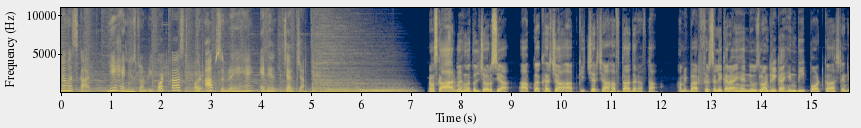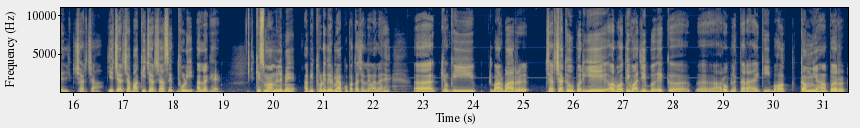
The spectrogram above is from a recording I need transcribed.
नमस्कार ये है न्यूज़ लॉन्ड्री पॉडकास्ट और आप सुन रहे हैं एनएल चर्चा। नमस्कार मैं हूँ अतुल चौरसिया। आपका खर्चा आपकी चर्चा हफ़्ता दर हफ़्ता। हम एक बार फिर से लेकर आए हैं न्यूज़ लॉन्ड्री का हिंदी पॉडकास्ट एनएल चर्चा। ये चर्चा बाकी चर्चा से थोड़ी अलग है। किस मामले में? अभी थोड़ी देर में आपको पता चलने वाला है। आ, क्योंकि बार बार चर्चा के ऊपर ये और बहुत ही वाजिब एक आरोप लगता रहा है कि बहुत कम यहाँ पर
